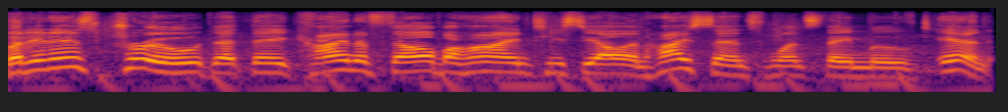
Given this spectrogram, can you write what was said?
but it is true that they kind of fell behind TCL and Hisense once they moved in.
